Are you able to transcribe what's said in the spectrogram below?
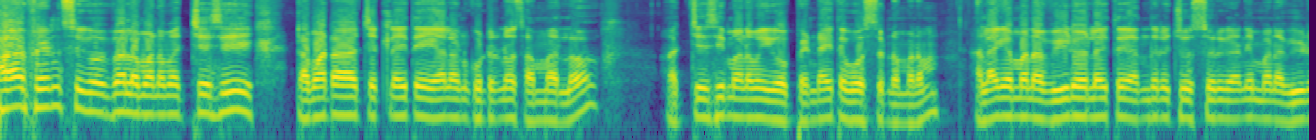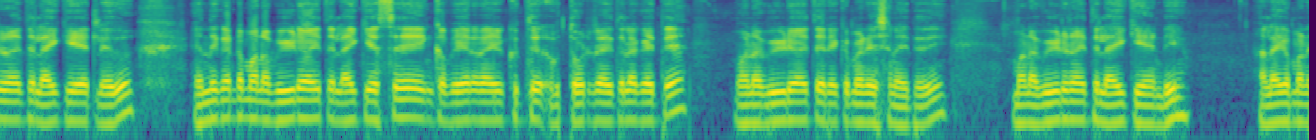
హాయ్ ఫ్రెండ్స్. ఇవాళ మనం వచ్చేసి టమాటా చెట్లు అయితే వేయాలనుకుంటున్నాం సమ్మర్లో. వచ్చేసి మనం ఇగో పెండ అయితే పోస్తున్నాం మనం. అలాగే మన వీడియోలు అయితే అందరూ చూస్తారు కానీ మన వీడియోని అయితే లైక్ చేయట్లేదు ఎందుకంటే మన వీడియో అయితే లైక్ చేస్తే ఇంకా వేరే రైతు తోటి రైతులకైతే మన వీడియో అయితే రికమెండేషన్ అవుతుంది. మన వీడియోని అయితే లైక్ చేయండి. అలాగే మన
